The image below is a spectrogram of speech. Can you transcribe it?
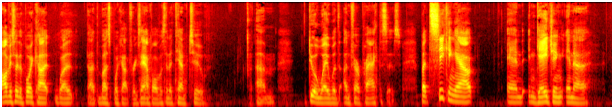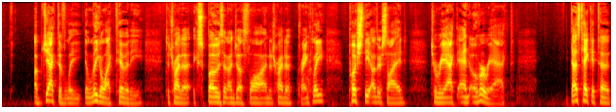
obviously, the boycott was uh, the bus boycott, for example, was an attempt to um, do away with unfair practices, but seeking out and engaging in a objectively illegal activity to try to expose an unjust law and to try to, frankly, push the other side to react and overreact does take it to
